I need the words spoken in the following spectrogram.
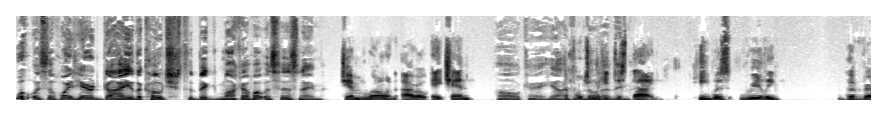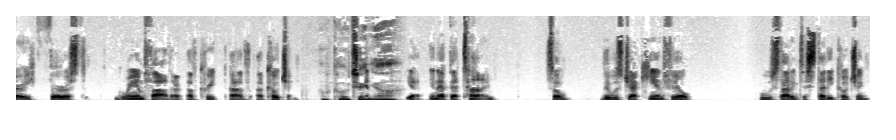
What was the white haired guy, the coach, the big maca? What was his name? Jim Rohn, R O H N. Oh, okay. Yeah. Unfortunately, he name. just died. He was really the very first grandfather of cre- of uh, coaching. Of coaching, and, yeah. Yeah, and at that time, so there was Jack Canfield, who was starting to study coaching,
